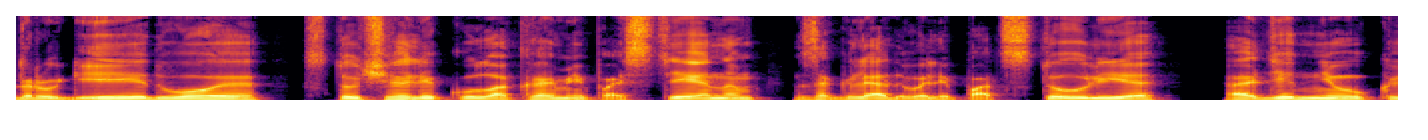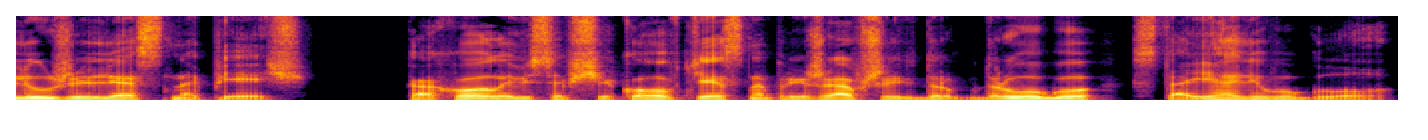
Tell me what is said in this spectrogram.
Другие двое стучали кулаками по стенам, заглядывали под стулья, один неуклюже лез на печь. Хохол и весовщиков, тесно прижавшись друг к другу, стояли в углу.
